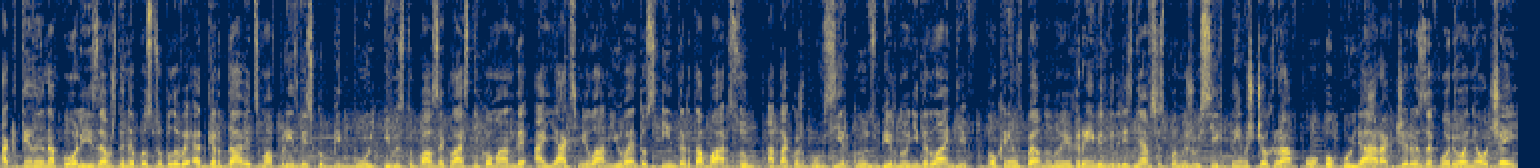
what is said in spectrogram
Активний на полі і завжди непоступливий Едгар Давіц мав прізвисько Підбуль і виступав за класні команди Аякс, Мілан, Ювентус, Інтер та Барсу, а також був зіркою збірної Нідерландів. Окрім впевненої гри, він відрізнявся з поміж усіх тим, що грав у окулярах через захворювання очей.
